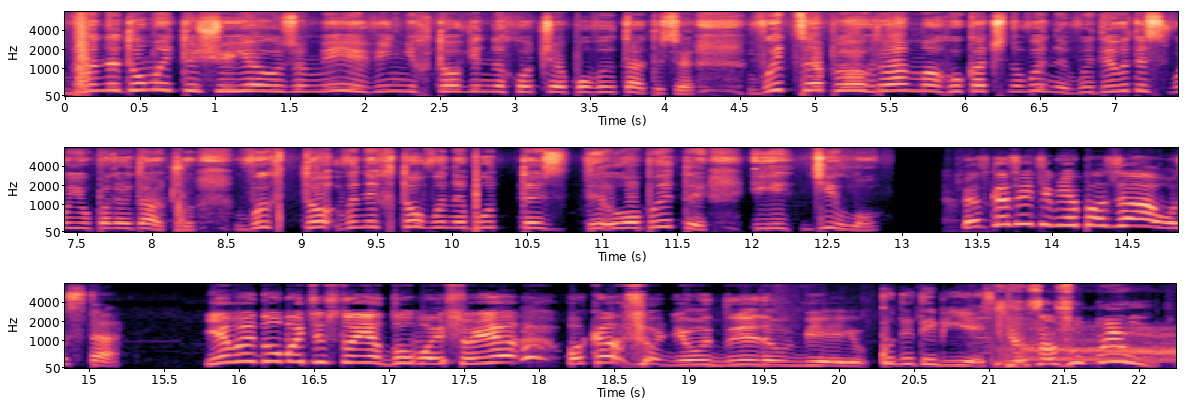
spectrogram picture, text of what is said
Ви не думаєте, що я розумію, він ніхто він не хоче повертатися. Ви це програма Гукач новини, ви дивитесь свою передачу. Ви хто, ви никто, вы не будете робити і діло. Розкажите мне, пожалуйста. Я ви думаєте, що я думаю, що я пока что не, не вмію. Куди ти б'єш? Я зажупив.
